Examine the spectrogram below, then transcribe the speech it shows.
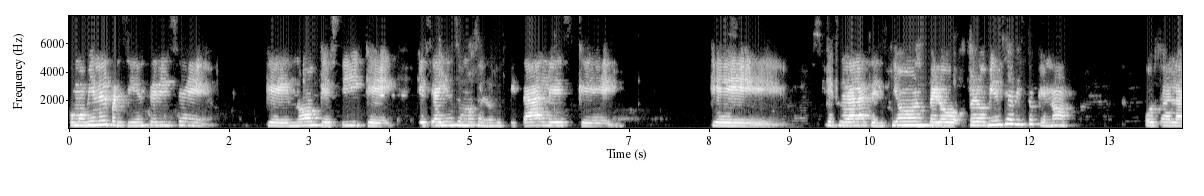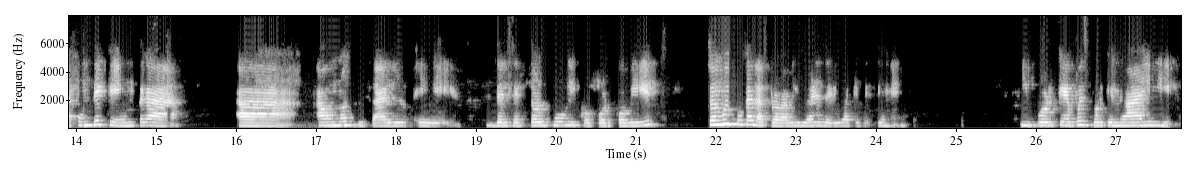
como bien el presidente dice que no, que sí, que, que si hay insumos en los hospitales, que, que, que se da la atención, pero, pero bien se ha visto que no. O sea, la gente que entra a, a un hospital eh, del sector público por COVID, son muy pocas las probabilidades de vida que se tienen. ¿Y por qué? Pues porque no hay,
